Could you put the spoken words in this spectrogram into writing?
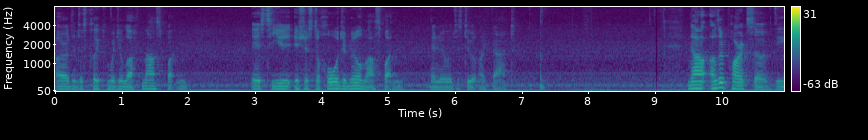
other than just clicking with your left mouse button is to use is just to hold your middle mouse button and it will just do it like that. Now, other parts of the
